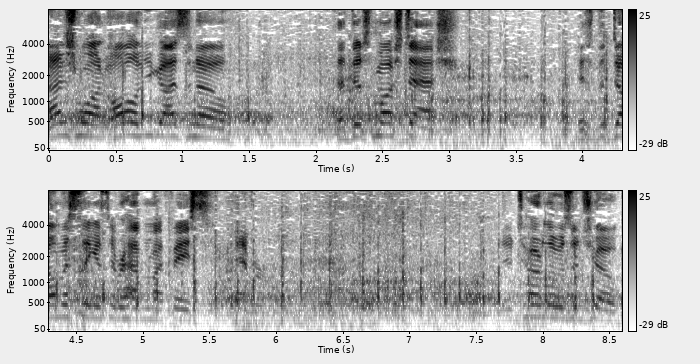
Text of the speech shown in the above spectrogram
I just want all of you guys to know that this mustache is the dumbest thing that's ever happened to my face, ever. Totally was a joke.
